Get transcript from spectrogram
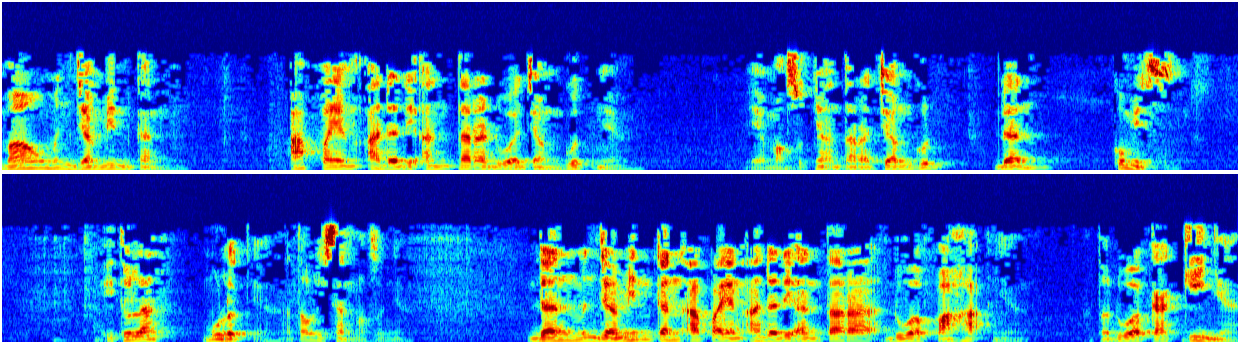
mau menjaminkan apa yang ada di antara dua janggutnya. Ya, maksudnya antara janggut dan kumis. Itulah mulut ya, atau lisan maksudnya. Dan menjaminkan apa yang ada di antara dua pahanya atau dua kakinya.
